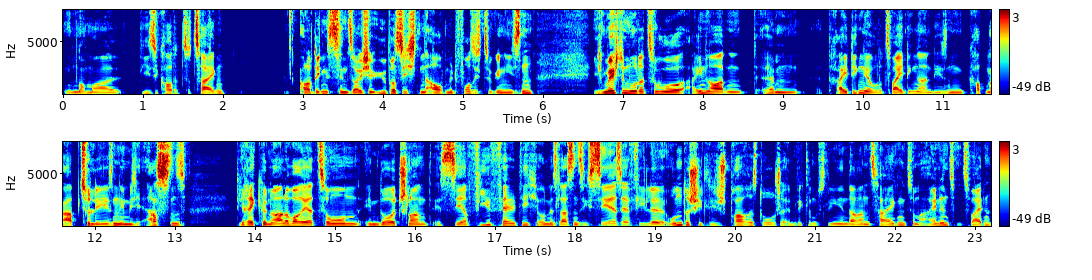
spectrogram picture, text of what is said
Um nochmal diese Karte zu zeigen. Allerdings sind solche Übersichten auch mit Vorsicht zu genießen. Ich möchte nur dazu einladen, ähm, drei Dinge oder zwei Dinge an diesen Karten abzulesen. Nämlich erstens, die regionale Variation in Deutschland ist sehr vielfältig und es lassen sich sehr, sehr viele unterschiedliche sprachhistorische Entwicklungslinien daran zeigen. Zum einen. Zum zweiten,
